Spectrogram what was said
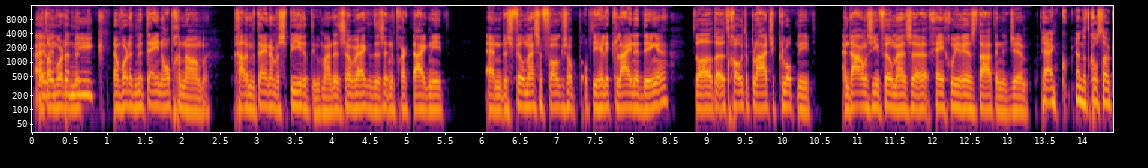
Want dan wordt, het met- dan wordt het meteen opgenomen. Gaat het meteen naar mijn spieren toe. Maar dat, zo werkt het dus in de praktijk niet. En dus veel mensen focussen op, op die hele kleine dingen. Terwijl het, het grote plaatje klopt niet. En daarom zien veel mensen geen goede resultaten in de gym. Ja, en, en dat kost ook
